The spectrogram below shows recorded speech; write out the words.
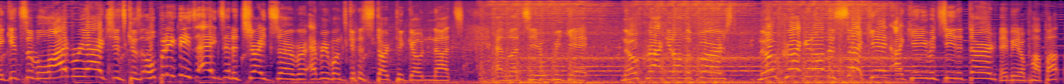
and get some live reactions because opening these eggs in a trade server, everyone's gonna start to go nuts. And let's see what we get. No Kraken on the first. No Kraken on the second. I can't even see the third. Maybe it'll pop up.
